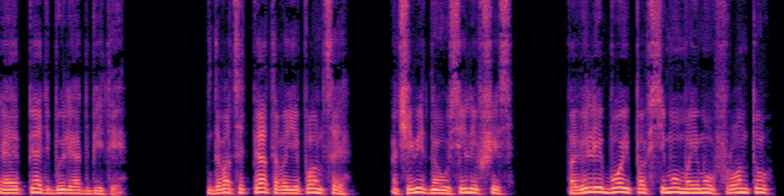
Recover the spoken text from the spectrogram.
и опять были отбиты. 25-го японцы, очевидно усилившись, повели бой по всему моему фронту,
